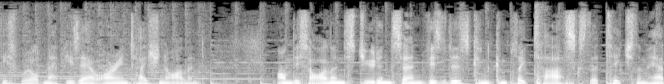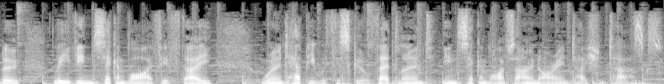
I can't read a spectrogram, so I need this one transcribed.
This world map is our orientation island. On this island, students and visitors can complete tasks that teach them how to live in Second Life if they weren't happy with the skills they'd learned in Second Life's own orientation tasks.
